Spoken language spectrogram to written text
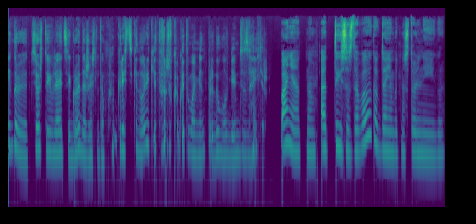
игры. Все, что является игрой, даже если там крестики-нолики, тоже в какой-то момент придумал геймдизайнер. Понятно. А ты создавала когда-нибудь настольные игры?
